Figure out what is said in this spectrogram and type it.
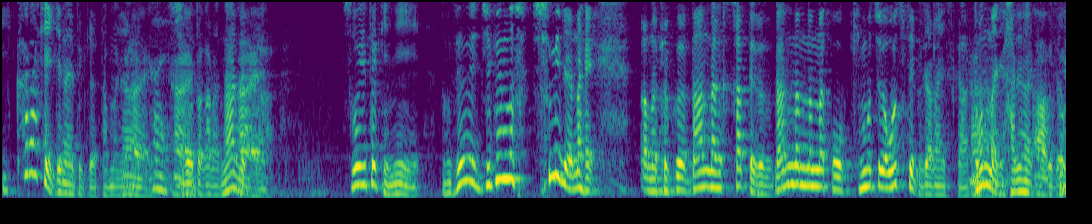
行かなきゃいけない時はたまにある、はい。仕事からなぜか、はいそういう時に全然自分の 趣味じゃないあの曲がだんだんかかってくるとだんだんだんだんこう気持ちが落ちていくじゃないですか、どんなに派手な曲でも。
